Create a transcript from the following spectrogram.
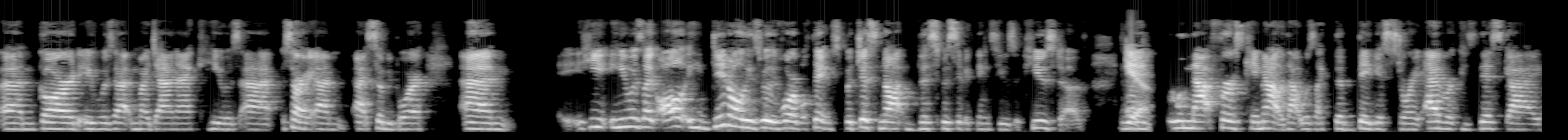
um, guard. It was at Majdanek. He was at sorry um, at Sobibor. Um, he he was like all he did all these really horrible things, but just not the specific things he was accused of. Yeah. And when that first came out, that was like the biggest story ever because this guy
